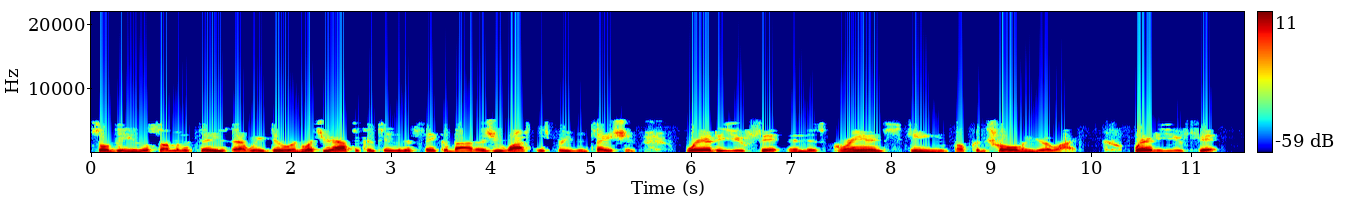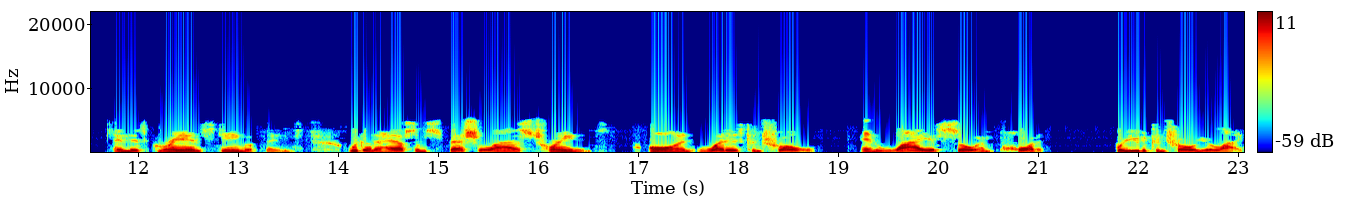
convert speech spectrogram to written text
So these are some of the things that we do. And what you have to continue to think about as you watch this presentation, where do you fit in this grand scheme of controlling your life? Where do you fit in this grand scheme of things? We're going to have some specialized trainings on what is control and why it's so important for you to control your life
